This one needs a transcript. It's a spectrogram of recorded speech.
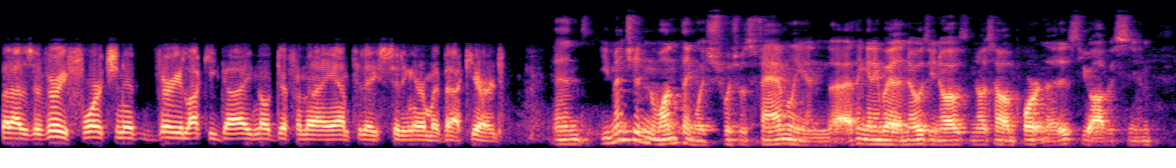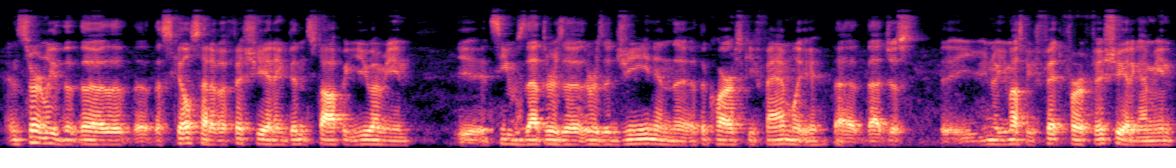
but I was a very fortunate, very lucky guy, no different than I am today, sitting here in my backyard. And you mentioned one thing, which which was family, and I think anybody that knows you knows knows how important that is to you, obviously. And and certainly the the the, the skill set of officiating didn't stop at you. I mean, it seems that there's a there's a gene in the the Koharski family that that just you know you must be fit for officiating. I mean,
